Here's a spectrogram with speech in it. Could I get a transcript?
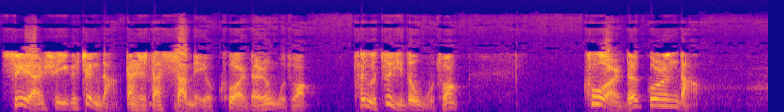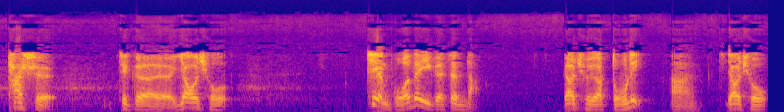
虽然是一个政党，但是它上面有库尔德人武装，它有自己的武装。库尔德工人党，它是这个要求建国的一个政党，要求要独立啊，要求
